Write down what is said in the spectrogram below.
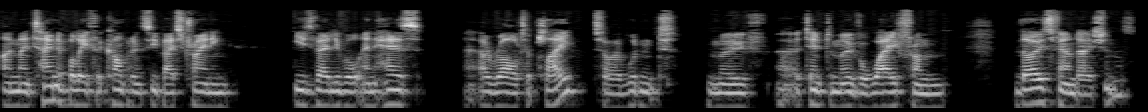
I maintain a belief that competency based training is valuable and has a role to play. So I wouldn't move, uh, attempt to move away from those foundations,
